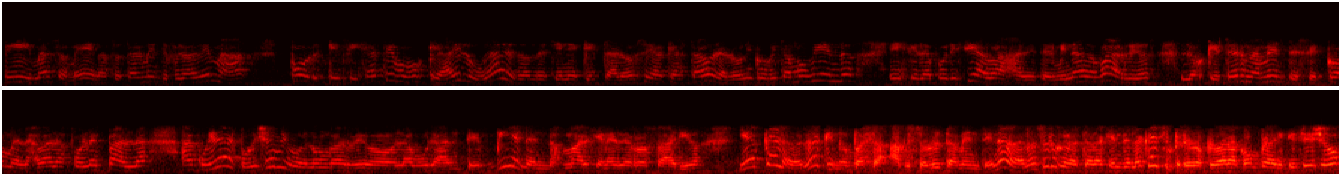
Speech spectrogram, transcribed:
Sí, más o menos, totalmente, pero además, porque fíjate vos que hay lugares donde tiene que estar, o sea que hasta ahora lo único que estamos viendo es que la policía va a determinados barrios, los que eternamente se comen las balas por la espalda, a cuidar, porque yo vivo en un barrio laburante, vienen los márgenes de Rosario, y acá la verdad que no pasa absolutamente nada, no solo que no está la gente en la calle, pero los que van a comprar y qué sé yo,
